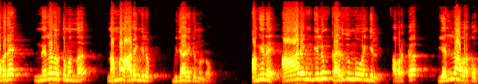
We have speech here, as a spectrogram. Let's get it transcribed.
അവരെ നിലനിർത്തുമെന്ന് നമ്മൾ ആരെങ്കിലും വിചാരിക്കുന്നുണ്ടോ? അങ്ങനെ ആരെങ്കിലും കരുതുന്നുവെങ്കിൽ അവർക്ക് എല്ലാവർക്കും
